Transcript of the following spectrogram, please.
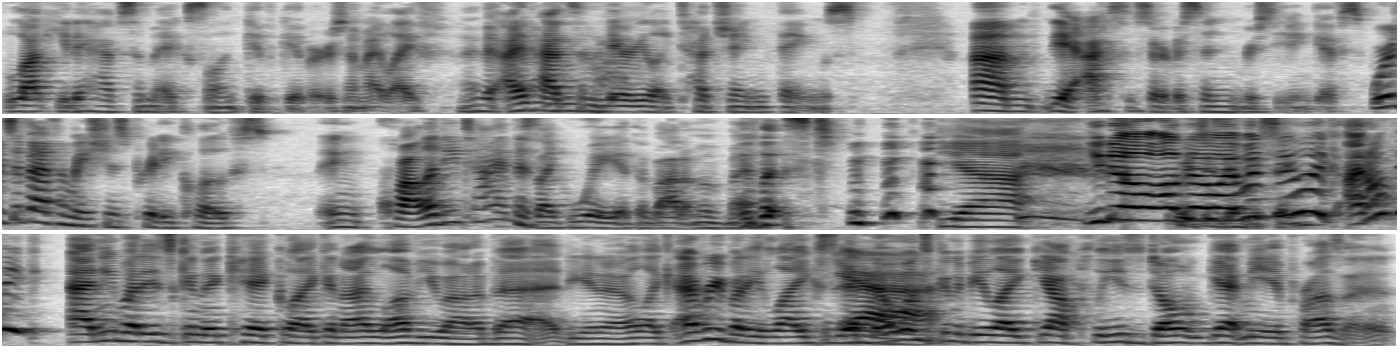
lucky to have some excellent gift givers in my life i've, I've had Mm-hmm. some very like touching things um yeah acts of service and receiving gifts words of affirmation is pretty close and quality time is like way at the bottom of my list Yeah. You know, although I would say like I don't think anybody's gonna kick like an I love you out of bed, you know? Like everybody likes it. And no one's gonna be like, Yeah, please don't get me a present.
